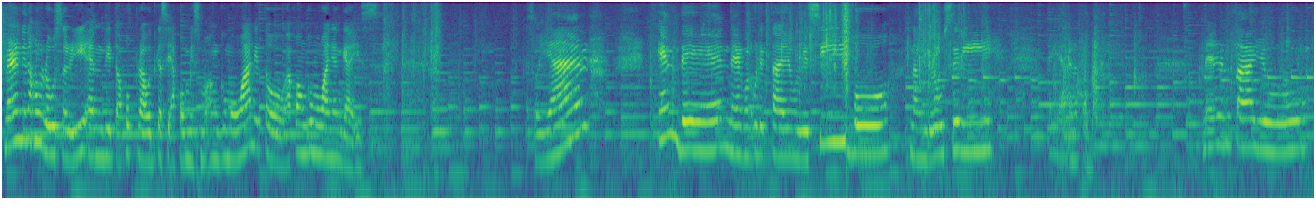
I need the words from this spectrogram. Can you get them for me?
Meron din akong rosary and dito ako proud kasi ako mismo ang gumawa nito. Ako ang gumawa niyan guys. So yan. And then, meron ulit tayong resibo ng grocery. Ayan, ano pa ba? Meron tayong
